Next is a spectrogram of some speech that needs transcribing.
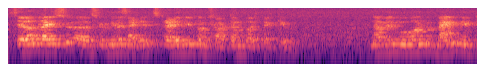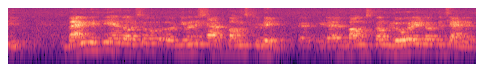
sell on rise should, uh, should be the strategy from short term perspective. Now we'll move on to Bank Nifty. Bank Nifty has also uh, given a sharp bounce today. Uh, it has bounced from lower end of the channel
